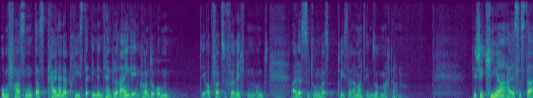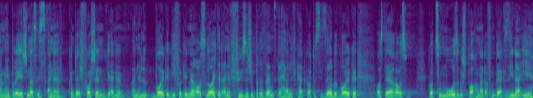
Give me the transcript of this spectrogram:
umfassend, dass keiner der Priester in den Tempel reingehen konnte, um die Opfer zu verrichten und all das zu tun, was Priester damals eben so gemacht haben. Die Shekinah heißt es da im Hebräischen. Das ist eine, könnt ihr euch vorstellen, wie eine, eine Wolke, die von innen heraus leuchtet, eine physische Präsenz der Herrlichkeit Gottes. Dieselbe Wolke, aus der heraus Gott zu Mose gesprochen hat auf dem Berg Sinai,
